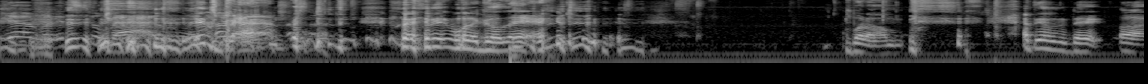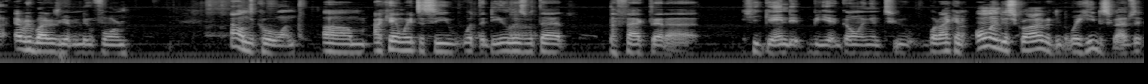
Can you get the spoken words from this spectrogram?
yeah, but it's still bad. it's bad. I didn't want to go there. but um, at the end of the day, uh, everybody's getting a new form. That one's a cool one. Um, I can't wait to see what the deal is with that. The fact that uh, he gained it via going into what I can only describe, and the way he describes it,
